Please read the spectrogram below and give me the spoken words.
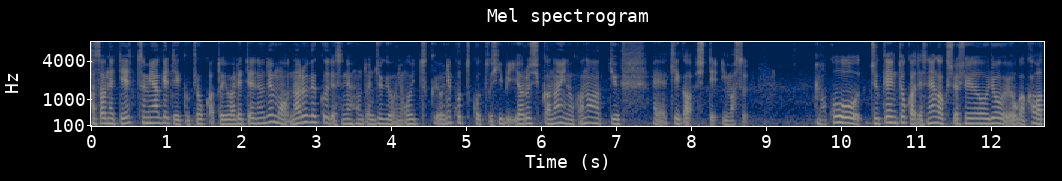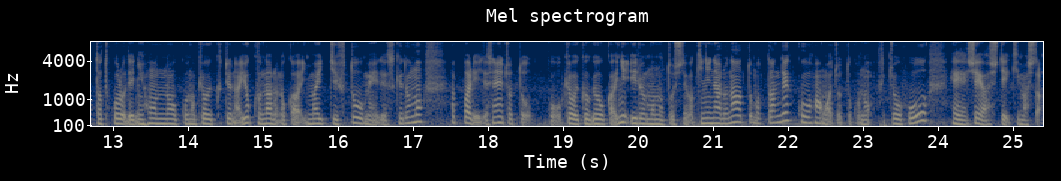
重ねて積み上げていく教科と言われているのでもなるべくですね本当に授業に追いつくようにコツコツ日々やるしかないのかなっていう、えー、気がしています。まあ、こう受験とかですね学習指導療養が変わったところで日本のこの教育っていうのは良くなるのかいまいち不透明ですけどもやっぱりですねちょっとこう教育業界にいるものとしては気になるなと思ったんで後半はちょっとこの情報を、えー、シェアしていきました。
